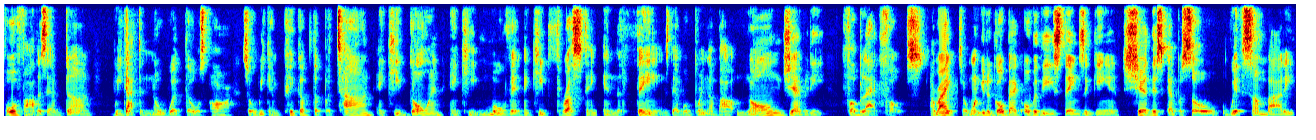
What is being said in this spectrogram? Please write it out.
forefathers have done. We got to know what those are so we can pick up the baton and keep going and keep moving and keep thrusting in the things that will bring about longevity for black folks. All right. So I want you to go back over these things again, share this episode with somebody.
